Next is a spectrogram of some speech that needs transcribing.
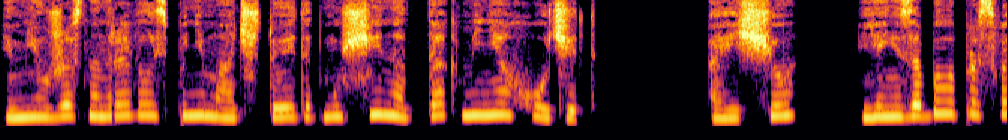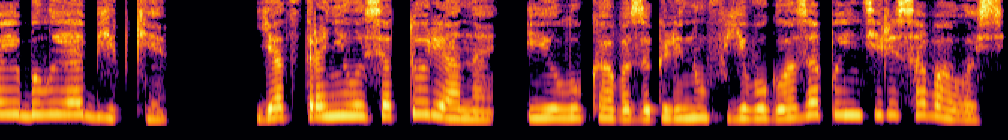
и мне ужасно нравилось понимать, что этот мужчина так меня хочет. А еще я не забыла про свои былые обидки. Я отстранилась от Ториана и, лукаво заглянув в его глаза, поинтересовалась.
